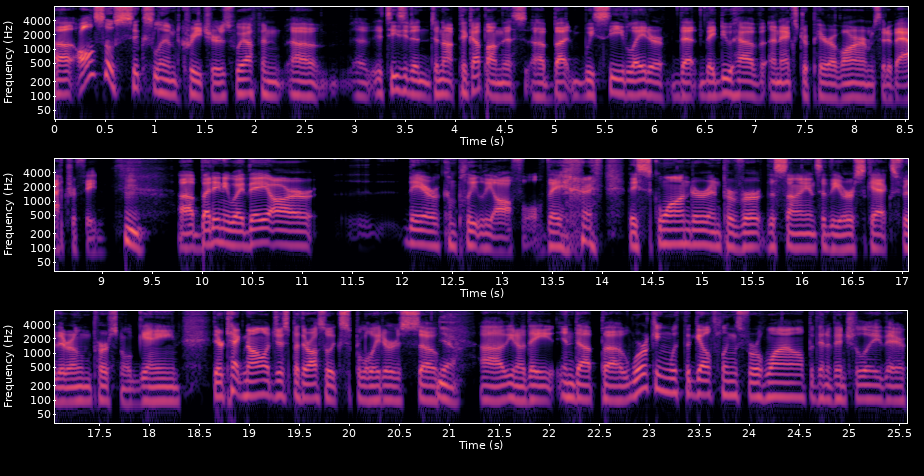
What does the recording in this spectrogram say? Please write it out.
uh, also six limbed creatures. We often, uh, uh, it's easy to, to not pick up on this, uh, but we see later that they do have an extra pair of arms that have atrophied. Uh, but anyway, they are. They are completely awful. They they squander and pervert the science of the UrSkeks for their own personal gain. They're technologists, but they're also exploiters. So Yeah. uh, you know, they end up uh, working with the Gelflings for a while, but then eventually they're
